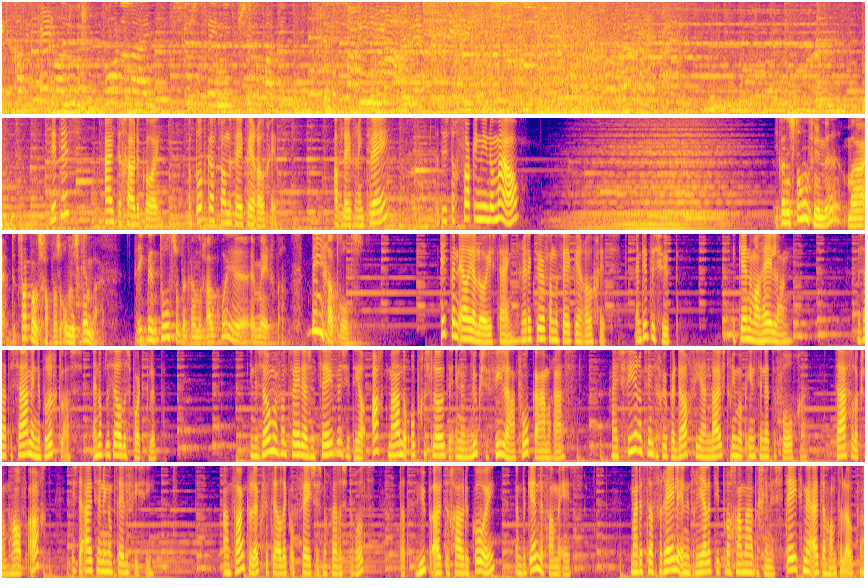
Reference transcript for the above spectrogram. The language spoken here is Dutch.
Deze gast is helemaal loose. Borderline, schizofrenie, psychopathie. Het is toch fucking niet normaal? Dit is Uit de Gouden Kooi, een podcast van de VPRO-gids. Aflevering 2. Dat is toch fucking niet normaal? Je kan het stom vinden, maar het vakmanschap was onmiskenbaar. Ik ben trots op dat ik aan de Gouden Kooi eh, heb meegedaan. Mega trots. Ik ben Elja Looijenstein, redacteur van de VPRO-gids. En dit is Huub. Ik ken hem al heel lang. We zaten samen in de brugklas en op dezelfde sportclub. In de zomer van 2007 zit hij al acht maanden opgesloten in een luxe villa vol camera's. Hij is 24 uur per dag via een livestream op internet te volgen. Dagelijks om half acht is de uitzending op televisie. Aanvankelijk vertelde ik op feestjes nog wel eens trots dat Huub uit de Gouden Kooi een bekende van me is. Maar de taferelen in het realityprogramma beginnen steeds meer uit de hand te lopen.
